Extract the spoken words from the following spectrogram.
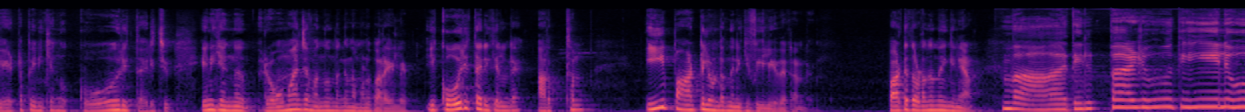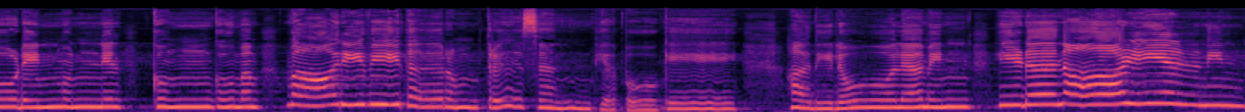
കേട്ടപ്പോൾ എനിക്കങ്ങ് കോരിത്തരിച്ചു എനിക്കങ്ങ് രോമാഞ്ചം വന്നു എന്നൊക്കെ നമ്മൾ പറയില്ലേ? ഈ കോരിത്തരിക്കലിന്റെ അർത്ഥം ഈ പാട്ടിലുണ്ടെന്ന് എനിക്ക് ഫീൽ ചെയ്തിട്ടുണ്ട്. പാട്ട് തുടങ്ങുന്നത് ഇങ്ങനെയാണ്. വാതിൽ പഴുതിയിലൂടെ മുന്നിൽ കുങ്കുമം വാരി വിതറും ത്രിസന്ധ്യ പോകേ. അതിലോലമിൻ ഇടനാഴിയൽ നിൻ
